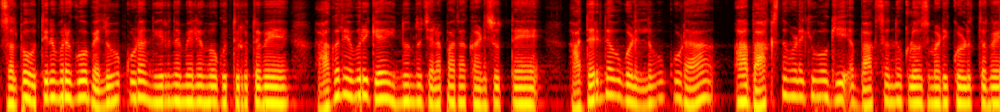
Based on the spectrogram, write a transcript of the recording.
ಸ್ವಲ್ಪ ಹೊತ್ತಿನವರೆಗೂ ಅವೆಲ್ಲವೂ ಕೂಡ ನೀರಿನ ಮೇಲೆ ಹೋಗುತ್ತಿರುತ್ತವೆ. ಆಗಲೇ ಅವರಿಗೆ ಇನ್ನೊಂದು ಜಲಪಾತ ಕಾಣಿಸುತ್ತೆ. ಆದ್ದರಿಂದ ಅವುಗಳೆಲ್ಲವೂ ಕೂಡ ಆ ಬಾಕ್ಸ್ನ ಒಳಗೆ ಹೋಗಿ ಆ ಬಾಕ್ಸ್ ಅನ್ನು ಕ್ಲೋಸ್ ಮಾಡಿಕೊಳ್ಳುತ್ತವೆ.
